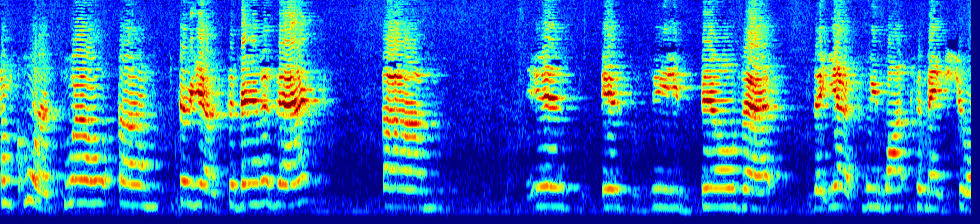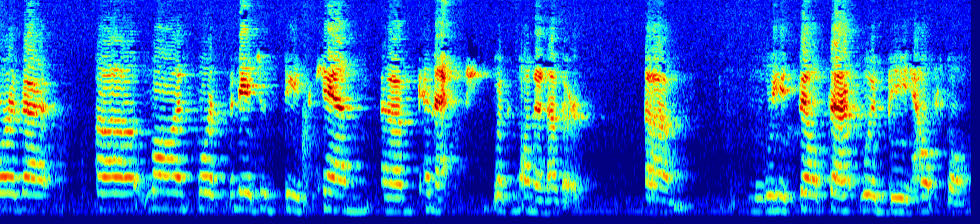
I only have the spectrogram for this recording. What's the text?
Of course. Well, um, so yeah, Savannah's Act um, is, is the bill that, that, yes, we want to make sure that uh, law enforcement agencies can um, connect with one another. Um, we felt that would be helpful,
